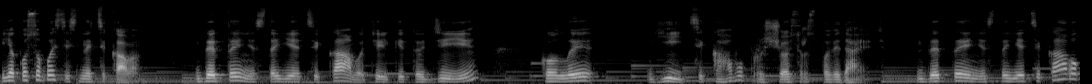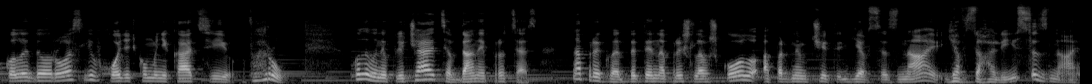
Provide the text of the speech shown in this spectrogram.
як особистість не цікава. Дитині стає цікаво тільки тоді, коли їй цікаво про щось розповідають. Дитині стає цікаво, коли дорослі входять комунікацію в гру, коли вони включаються в даний процес. Наприклад, дитина прийшла в школу, а перед ним вчитель я все знаю, я взагалі все знаю,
